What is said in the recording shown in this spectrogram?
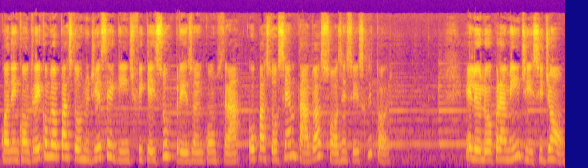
Quando encontrei com meu pastor no dia seguinte, fiquei surpreso ao encontrar o pastor sentado a sós em seu escritório. Ele olhou para mim e disse: John,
